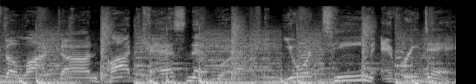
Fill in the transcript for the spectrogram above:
the Locked On Podcast Network, your team every day.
